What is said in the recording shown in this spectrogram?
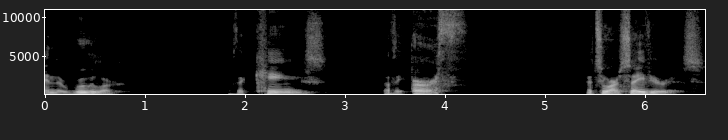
and the ruler of the kings of the earth. That's who our Savior is.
